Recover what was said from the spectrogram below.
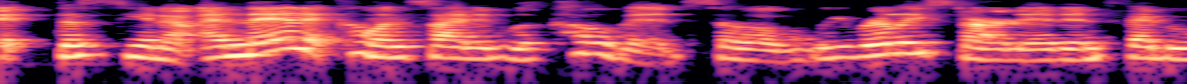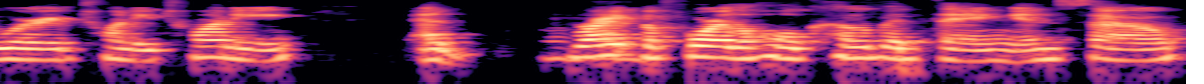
it this you know and then it coincided with covid so we really started in february of 2020 and right before the whole covid thing and so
